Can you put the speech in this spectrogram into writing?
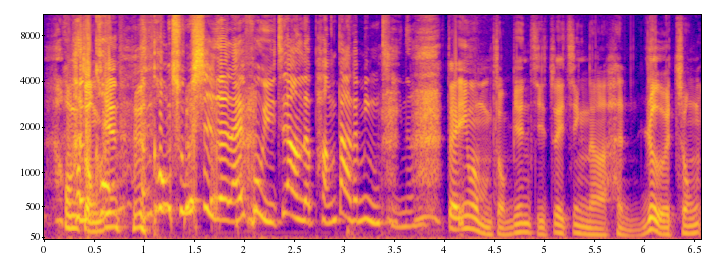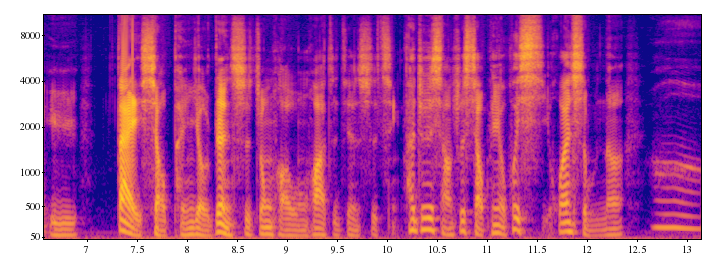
我们总编横空出世的来赋予这样的庞大的命题呢？对，因为我们总编辑最近呢很热衷于带小朋友认识中华文化这件事情，他就是想说小朋友会喜欢什么呢？哦，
